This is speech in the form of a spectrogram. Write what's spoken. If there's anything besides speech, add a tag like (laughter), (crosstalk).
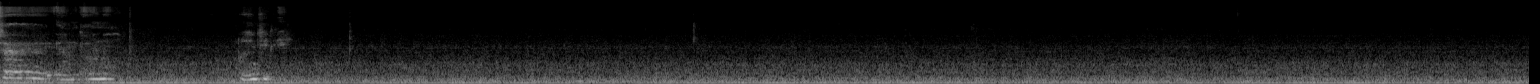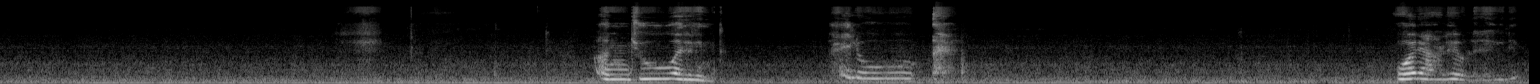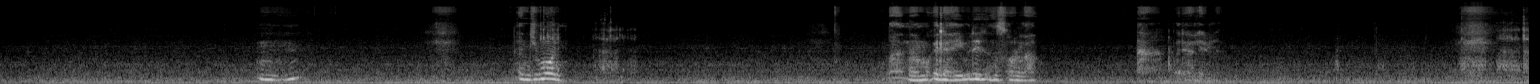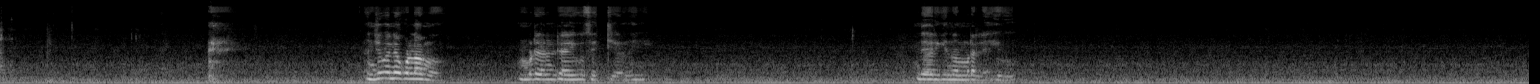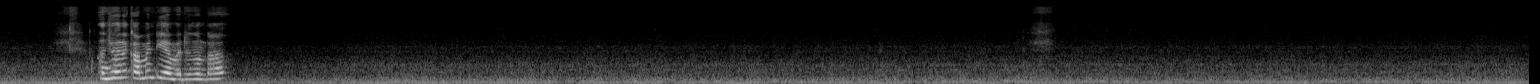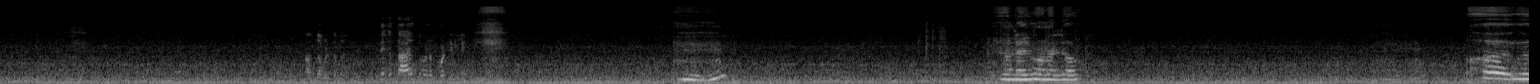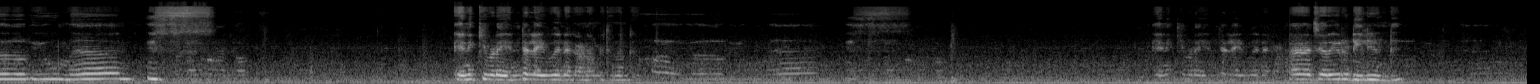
പക്ഷേ എന്താണ്? റേഞ്ചില്ലേ? അഞ്ജു അരവിന്ദ്. ഒരാളേ ഉള്ളു അഞ്ചുമോൻ നമുക്ക് ലൈവിലിരുന്ന് സൊള്ളാം ഉള്ളു. അഞ്ചു മോനെ കൊള്ളാമോ? നമ്മുടെ ലൈവ് സെറ്റ് ചെയ്യണം ഇനി. ഇതായിരിക്കും നമ്മുടെ ലൈവ്. അഞ്ചുവിനെ കമന്റ് ചെയ്യാൻ പറ്റുന്നുണ്ടോ? ലൈവ് ആണല്ലോ. You, man? എനിക്കിവിടെ എന്റെ ലൈവ് തന്നെ കാണാൻ പറ്റുന്നുണ്ട്. ലൈവ് തന്നെ കാണാൻ ചെറിയൊരു ഡിലേ ഉണ്ട്.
